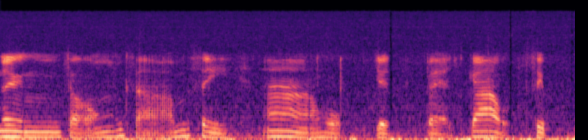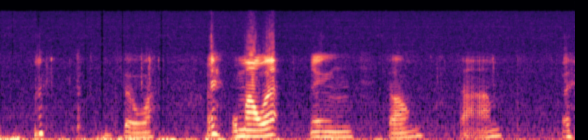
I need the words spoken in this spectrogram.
หนึ่งสองสามสี่ห้าหกเจ็ดแปดเก้าสิบเฟลว่ะเอ้ย กูเมาวะหนึ่งสองสามเอ้ย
